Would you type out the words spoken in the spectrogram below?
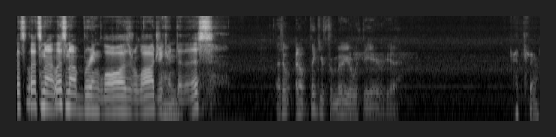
Let's let's not let's not bring laws or logic Um, into this. I don't I don't think you're familiar with the area. That's fair.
